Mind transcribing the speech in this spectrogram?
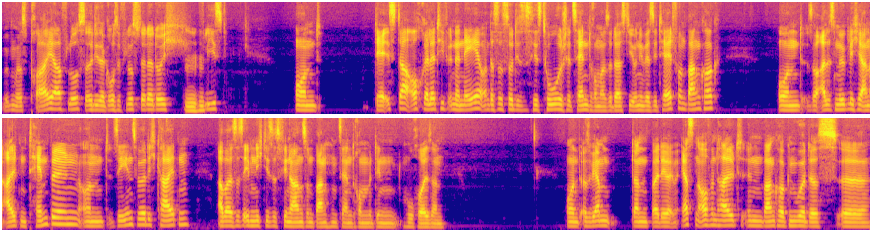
Irgendwas Praia-Fluss, also dieser große Fluss, der da durchfließt. Mhm. Und der ist da auch relativ in der Nähe und das ist so dieses historische Zentrum. Also da ist die Universität von Bangkok und so alles Mögliche an alten Tempeln und Sehenswürdigkeiten. Aber es ist eben nicht dieses Finanz- und Bankenzentrum mit den Hochhäusern. Und also wir haben dann bei der ersten Aufenthalt in Bangkok nur das äh,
